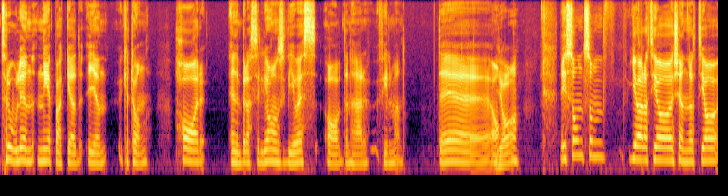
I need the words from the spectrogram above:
troligen nedpackad i en kartong, har en brasiliansk VHS av den här filmen. Det, ja. Ja, Det är sånt som gör att jag känner att jag,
